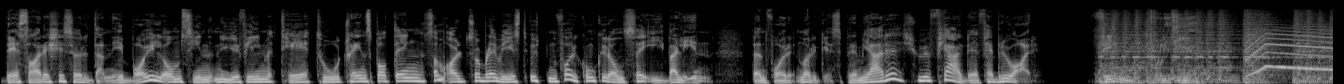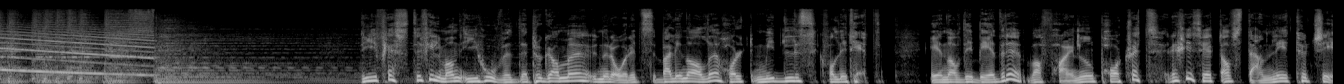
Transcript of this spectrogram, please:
Det sa regissør Danny Boyle om sin nye film T2 Trainspotting, som altså ble vist utenfor konkurranse i Berlin. Den får norgespremiere 24. februar. Filmpolitiet. De fleste filmene i hovedprogrammet under årets Berlinale holdt middels kvalitet. En av de bedre var Final Portrait, regissert av Stanley Tucci.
